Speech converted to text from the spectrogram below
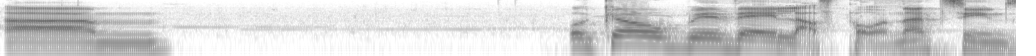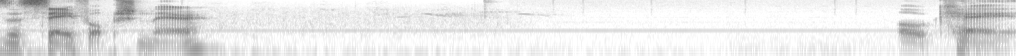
Um, we'll go with a love poem. That seems the safe option there. Okay.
